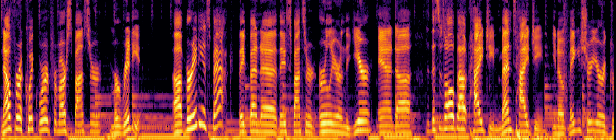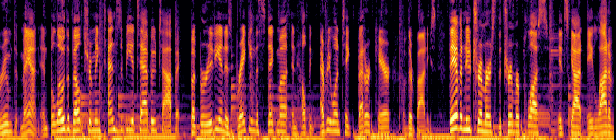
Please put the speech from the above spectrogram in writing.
Now for a quick word from our sponsor, Meridian. Uh, Meridian's back. They've been uh, they sponsored earlier in the year, and uh, this is all about hygiene, men's hygiene. You know, making sure you're a groomed man. And below the belt trimming tends to be a taboo topic, but Meridian is breaking the stigma and helping everyone take better care of their bodies. They have a new trimmers, the Trimmer Plus. It's got a lot of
